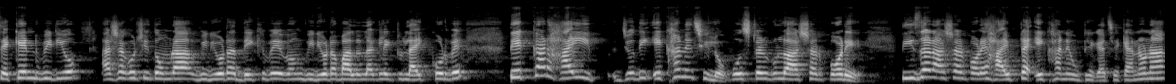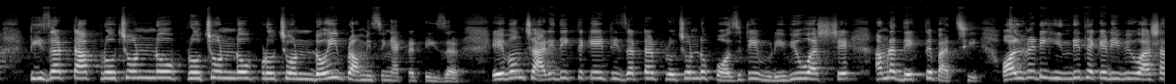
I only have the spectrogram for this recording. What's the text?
সেকেন্ড ভিডিও আশা করছি তোমরা ভিডিওটা দেখবে এবং ভিডিওটা ভালো লাগলে একটু লাইক করবে। টেক্কার হাইপ যদি এখানে ছিল, পোস্টারগুলো আসার পরে টিজার আসার পরে হাইপটা এখানে উঠে গেছে। কেননা টিজারটা প্রচণ্ড প্রচণ্ড, প্রচণ্ডই প্রমিসিং একটা টিজার এবং চারিদিক থেকে এই টিজারটার প্রচণ্ড পজিটিভ রিভিউ আসছে, আমরা দেখতে পাচ্ছি। অলরেডি হিন্দি থেকে রিভিউ আসা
